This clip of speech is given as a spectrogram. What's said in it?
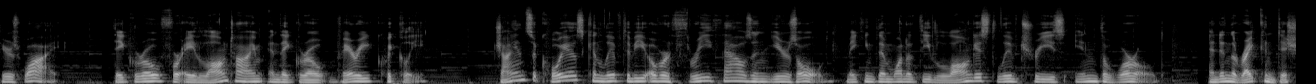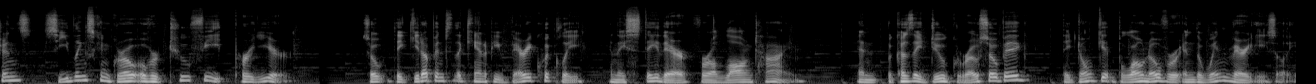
Here's why. They grow for a long time and they grow very quickly. Giant sequoias can live to be over 3,000 years old, making them one of the longest lived trees in the world. And in the right conditions, seedlings can grow over 2 feet per year. So they get up into the canopy very quickly and they stay there for a long time. And because they do grow so big, they don't get blown over in the wind very easily.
